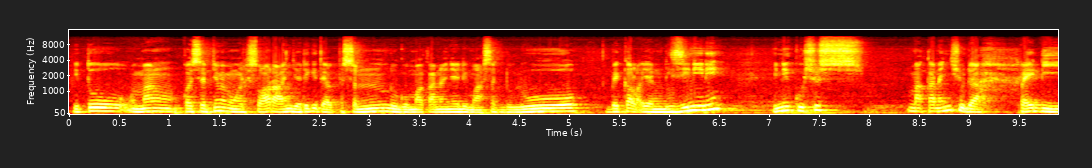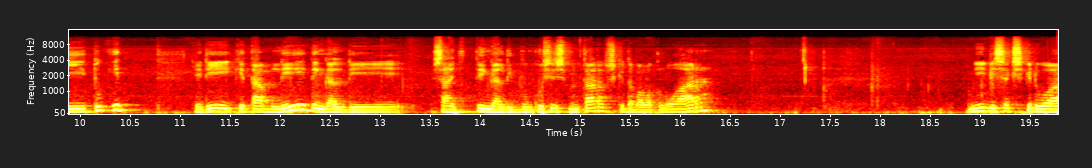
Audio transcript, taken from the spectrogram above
itu memang konsepnya memang restoran jadi kita pesen nunggu makanannya dimasak dulu. Tapi kalau yang di sini nih ini khusus makanannya sudah ready to eat. Jadi kita beli tinggal di tinggal dibungkusi sebentar terus kita bawa keluar. Ini di seksi kedua.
